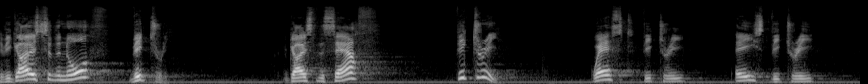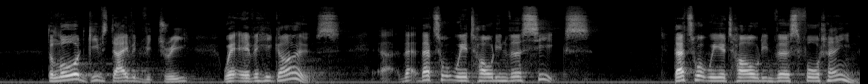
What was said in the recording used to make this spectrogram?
If he goes to the north, victory. If he goes to the south, victory. West, victory. East, victory. The Lord gives David victory wherever he goes. Uh, that, that's what we're told in verse 6. That's what we are told in verse 14.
